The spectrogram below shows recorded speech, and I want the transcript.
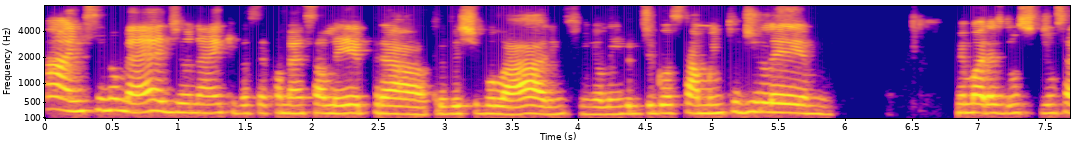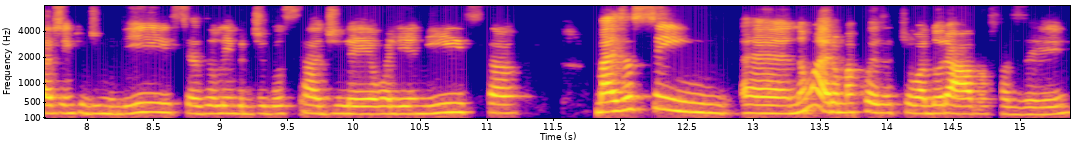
ah, ensino médio, né? Que você começa a ler para o vestibular, enfim, eu lembro de gostar muito de ler Memórias de um, de um Sargento de Milícias, eu lembro de gostar de ler O Alienista, mas assim, é, não era uma coisa que eu adorava fazer.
